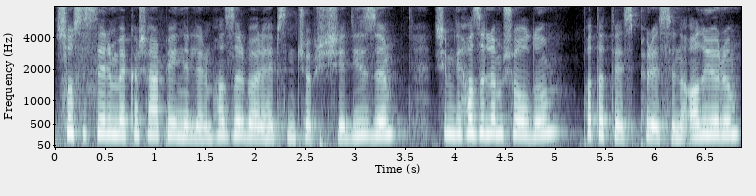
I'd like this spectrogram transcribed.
Sosislerim ve kaşar peynirlerim hazır. Böyle hepsini çöp şişe dizdim. Şimdi hazırlamış olduğum patates püresini alıyorum.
